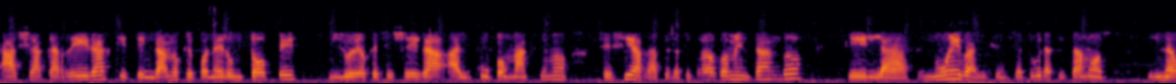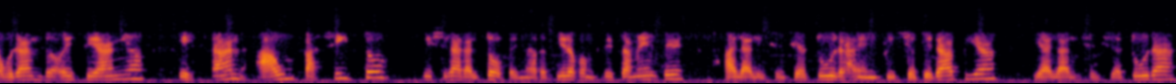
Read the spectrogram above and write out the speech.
haya carreras que tengamos que poner un tope y luego que se llega al cupo máximo se cierra. Pero te estaba comentando que las nuevas licenciaturas que estamos inaugurando este año están a un pasito de llegar al tope. Me refiero concretamente a la licenciatura en fisioterapia y a la licenciatura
